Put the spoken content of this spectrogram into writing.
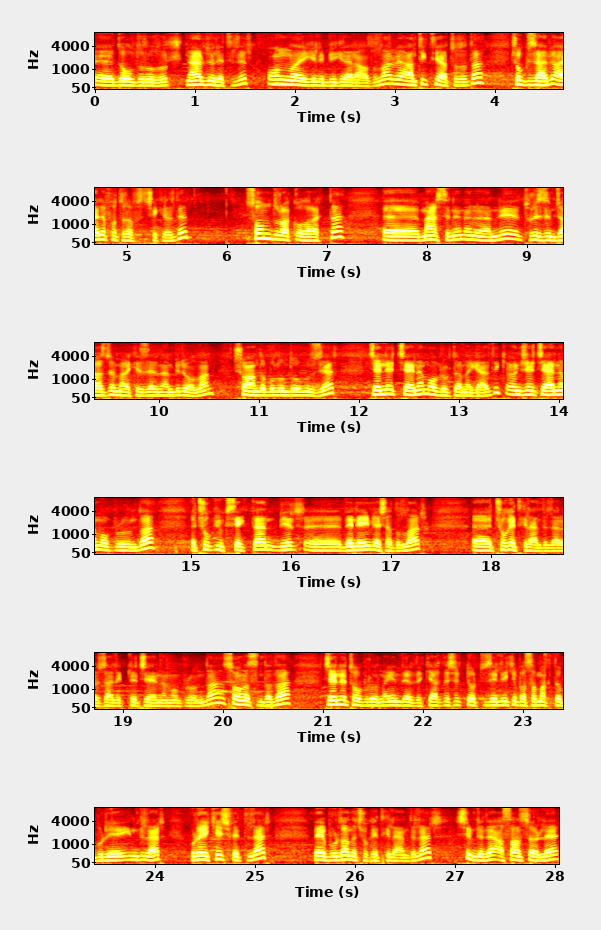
doldurulur, nerede üretilir onunla ilgili bilgiler aldılar ve antik tiyatroda da çok güzel bir aile fotoğrafı çekildi. Son durak olarak da e, Mersin'in en önemli turizm cazibe merkezlerinden biri olan şu anda bulunduğumuz yer Cennet Cehennem Obrukları'na geldik. Önce Cehennem Obruğu'nda e, çok yüksekten bir e, deneyim yaşadılar. E, çok etkilendiler özellikle Cehennem Obruğu'nda. Sonrasında da Cennet Obruğu'na indirdik. Yaklaşık 452 basamak da buraya indiler. Burayı keşfettiler ve buradan da çok etkilendiler. Şimdi de asansörle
